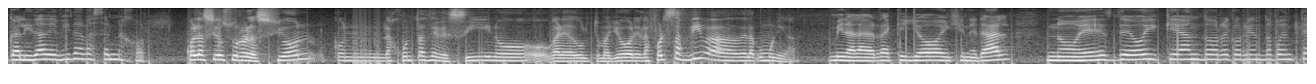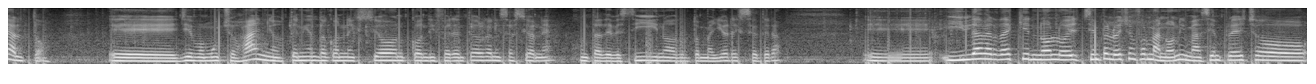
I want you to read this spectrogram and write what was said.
calidad de vida va a ser mejor. ¿Cuál ha sido su relación con las juntas de vecinos, hogares de adultos mayores, las fuerzas vivas de la comunidad? Mira, la verdad es que yo en general no es de hoy que ando recorriendo Puente Alto. Eh, llevo muchos años teniendo conexión con diferentes organizaciones, juntas de vecinos, adultos mayores, etcétera. Eh, y la verdad es que no lo he, siempre lo he hecho en forma anónima, siempre he hecho,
